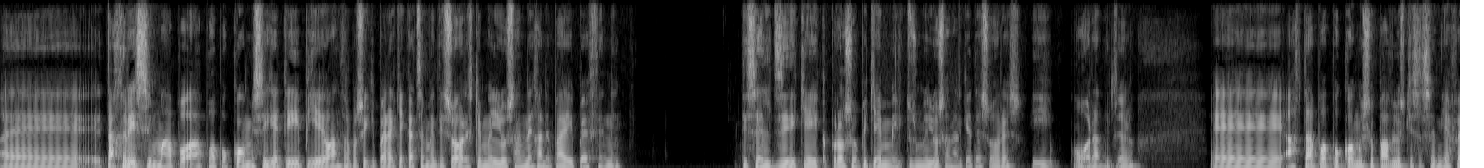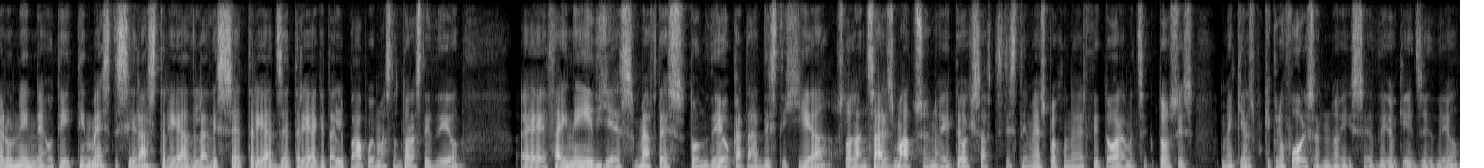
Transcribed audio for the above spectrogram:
ε, τα χρήσιμα από, από αποκόμιση, γιατί πήγε ο άνθρωπος εκεί πέρα και κάτσε με τις ώρες και μιλούσαν. Είχαν πάει υπεύθυνοι της LG και οι εκπρόσωποι και τους μιλούσαν αρκετές ώρες ή ώρα, δεν ξέρω. Ε, αυτά που αποκόμισε ο Παύλος και σας ενδιαφέρουν είναι ότι οι τιμές της σειράς 3, δηλαδή σε 3, G3 κτλ., που ήμασταν τώρα στη 2, ε, θα είναι ίδιες με αυτές των δύο κατά αντιστοιχεία, στο λαντσάρισμά τους εννοείται, όχι σε αυτές τις τιμές που έχουν έρθει τώρα με τις εκπτώσεις, με εκείνες που κυκλοφόρησαν εννοεί σε 2 και η G2.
